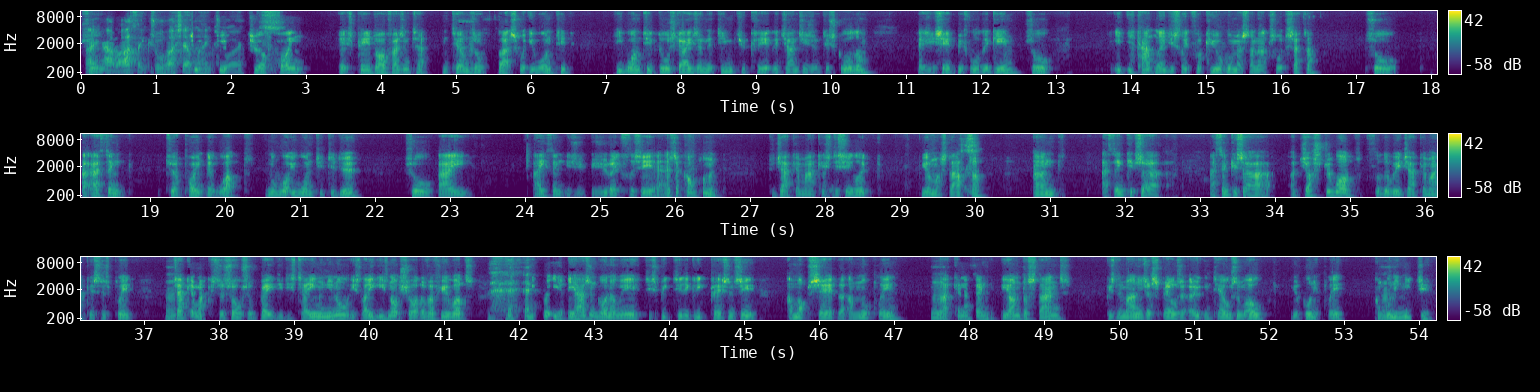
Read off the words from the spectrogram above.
So, I, I, think so. I certainly think to, so. To a point, it's paid off, isn't it? In terms mm-hmm. of that's what he wanted. He wanted those guys in the team to create the chances and to score them, as he said before the game. So he, he can't legislate for Kyogo missing an absolute sitter. So I, I think to a point it worked. You know what he wanted to do. So I, I think, as you, as you rightfully say, it is a compliment to Giakoumakis to say, look, you're my starter, and I think it's a, I think it's a, a just reward for the way Giakoumakis has played. Hmm. Giakoumakis has also bided his time, and you know he's like he's not short of a few words, but he, he, hasn't gone away to speak to the Greek press and say, "I'm upset that I'm not playing," hmm. that kind of thing. He understands because the manager spells it out and tells them all, you're going to play. I'm mm-hmm. going to need you.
